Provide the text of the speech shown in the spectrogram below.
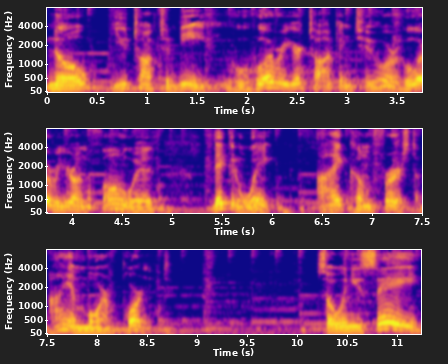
No, you talk to me. Whoever you're talking to or whoever you're on the phone with, they can wait. I come first. I am more important. So when you say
